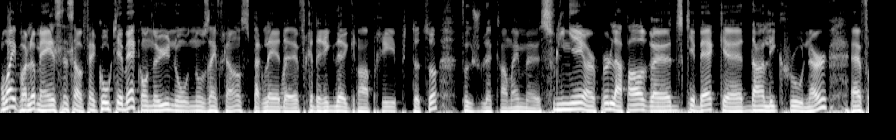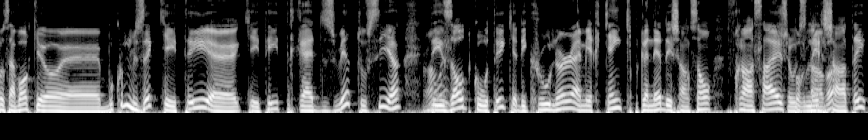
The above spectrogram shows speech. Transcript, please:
Ouais, voilà, mais c'est ça. Fait qu'au Québec, on a eu nos, nos influences. Tu parlais de Frédéric de Grandpré puis tout ça. Fait que je voulais quand même euh, souligner un peu la part euh, du Québec euh, dans les crooners. Euh, faut savoir qu'il y a euh, beaucoup de musique qui a été euh, qui a été traduite aussi, hein, Ah des autres côtés, qu'il y a des crooners américains qui prenaient des chansons françaises Je pour les chanter.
